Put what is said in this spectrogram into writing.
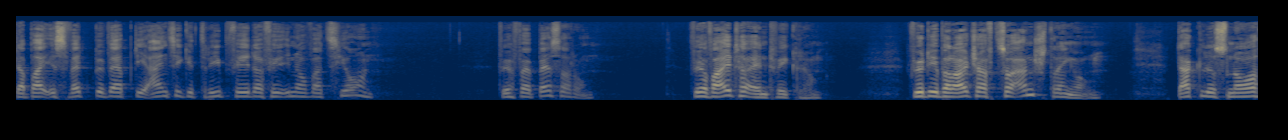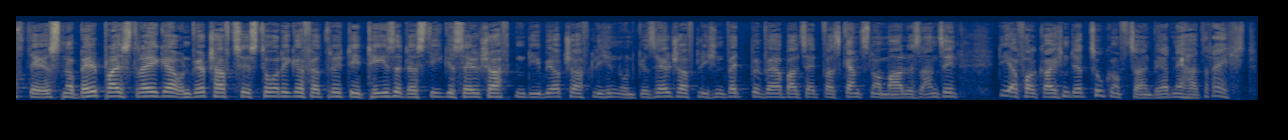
Dabei ist Wettbewerb die einzige Triebfeder für Innovation, für Verbesserung, für Weiterentwicklung, für die Bereitschaft zur Anstrengung. Douglas North, der ist Nobelpreisträger und Wirtschaftshistoriker, vertritt die These, dass die Gesellschaften, die wirtschaftlichen und gesellschaftlichen Wettbewerb als etwas ganz Normales ansehen, die erfolgreichen der Zukunft sein werden. Er hat recht.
